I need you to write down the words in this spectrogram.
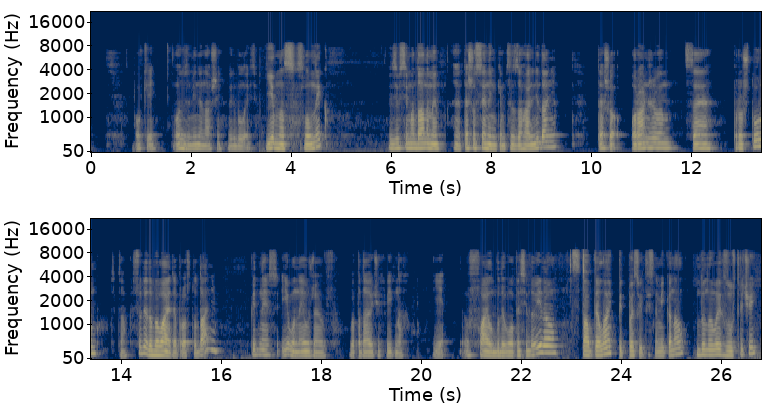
Окей. Ось зміни наші відбулися. Є в нас словник зі всіма даними. Е, Те, що синеньким, це загальні дані. Те, що оранжевим, це про штурм. Так, сюди добиваєте просто дані під низ, і вони вже в випадаючих вікнах є. Файл буде в описі до відео. Ставте лайк, підписуйтесь на мій канал. До нових зустрічей!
